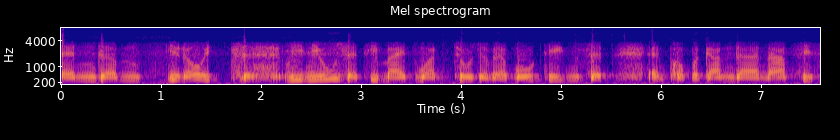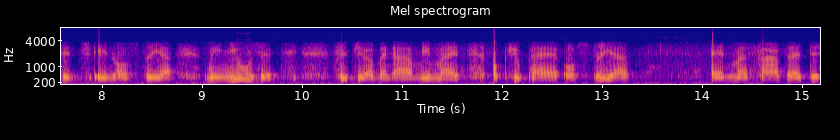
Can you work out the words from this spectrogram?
and um, you know, it, uh, we knew that he might want to. There were votings and, and propaganda, Nazis in, in Austria. We knew that the German army might occupy Austria and my father had the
